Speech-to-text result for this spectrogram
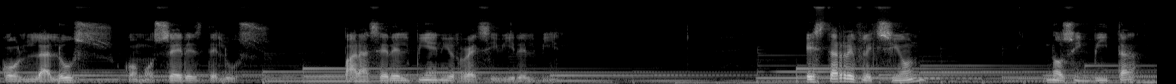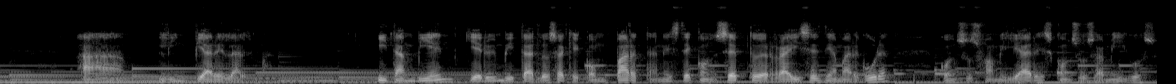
con la luz como seres de luz, para hacer el bien y recibir el bien. Esta reflexión nos invita a limpiar el alma. Y también quiero invitarlos a que compartan este concepto de raíces de amargura con sus familiares, con sus amigos.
